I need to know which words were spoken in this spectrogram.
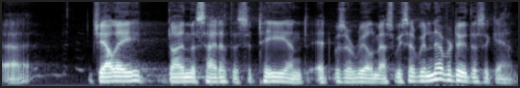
uh, jelly down the side of the settee, and it was a real mess. We said, We'll never do this again.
